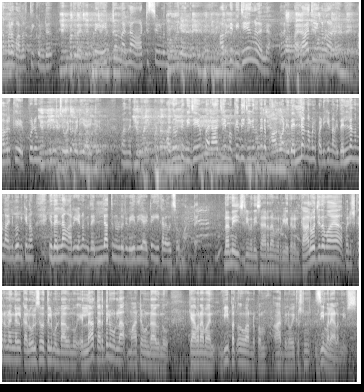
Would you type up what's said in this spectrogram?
നമ്മളെ വളർത്തിക്കൊണ്ട് നമ്മുടെ ഏറ്റവും നല്ല ആർട്ടിസ്റ്റുകൾ നോക്കിയാലും അവരുടെ വിജയങ്ങളല്ല. അവരുടെ പരാജയങ്ങളാണ് അവർക്ക് എപ്പോഴും ഒരു ചുവടുപടിയായിട്ട് വന്നിട്ടുള്ളത് അതുകൊണ്ട് വിജയം പരാജയം ഒക്കെ ഇത് ജീവിതത്തിന്റെ ഭാഗമാണ്. ഇതെല്ലാം നമ്മൾ പഠിക്കണം ഇതെല്ലാം നമ്മൾ അനുഭവിക്കണം ഇതെല്ലാം അറിയണം ഇതെല്ലാത്തിനുള്ളൊരു വേദിയായിട്ട് ഈ കലോത്സവം മാറട്ടെ. നന്ദി ശ്രീമതി ശാരദാ മുരളീധരൻ. കാലോചിതമായ പരിഷ്കരണങ്ങൾ കലോത്സവത്തിലും ഉണ്ടാകുന്നു. എല്ലാ തരത്തിലുമുള്ള മാറ്റമുണ്ടാകുന്നു ക്യാമറാമാൻ വി പത്മകുമാറിനൊപ്പം R Binoy Krishnan C Malayalam news.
